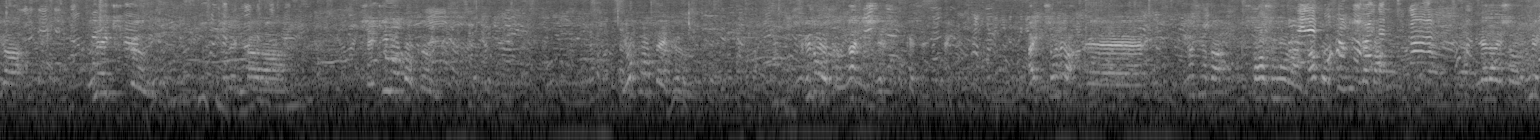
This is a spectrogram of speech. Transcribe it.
が梅木君。それから関本君。横手君。工藤君が西です。オッケーですね。はい、はい、それでは、えー、東方スポースモーラン佐藤君西方。Bize dahi sorulmuş.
